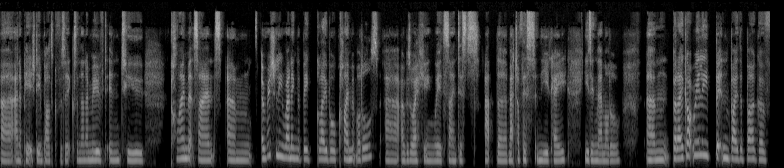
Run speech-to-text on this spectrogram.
uh, and a PhD in particle physics, and then I moved into climate science, um, originally running the big global climate models. Uh, I was working with scientists at the Met Office in the UK using their model. Um, but I got really bitten by the bug of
